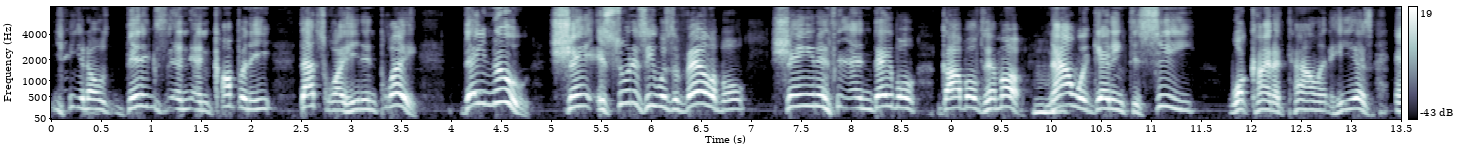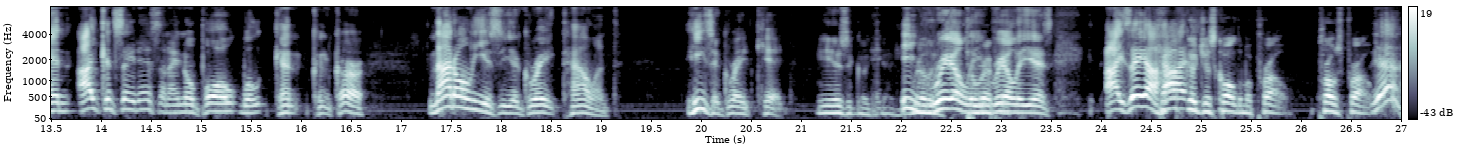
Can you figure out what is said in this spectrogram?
You know, Diggs and, and company, that's why he didn't play. They knew Schoen, as soon as he was available, Schoen and, and Daboll gobbled him up. Mm-hmm. Now we're getting to see what kind of talent he is. And I can say this, and I know Paul will can concur. Not only is he a great talent, he's a great kid. He is a good kid. He really, terrific. really is. Isaiah Kafka just called him a pro. Pro's pro. Yeah.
